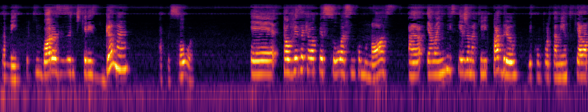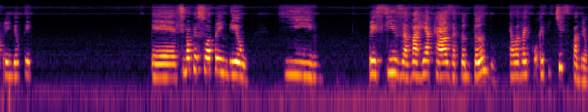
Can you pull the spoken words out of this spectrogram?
também, porque embora às vezes a gente queira esganar a pessoa, é, talvez aquela pessoa, assim como nós, a, ela ainda esteja naquele padrão de comportamento que ela aprendeu ter. É, se uma pessoa aprendeu que precisa varrer a casa cantando, ela vai repetir esse padrão.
